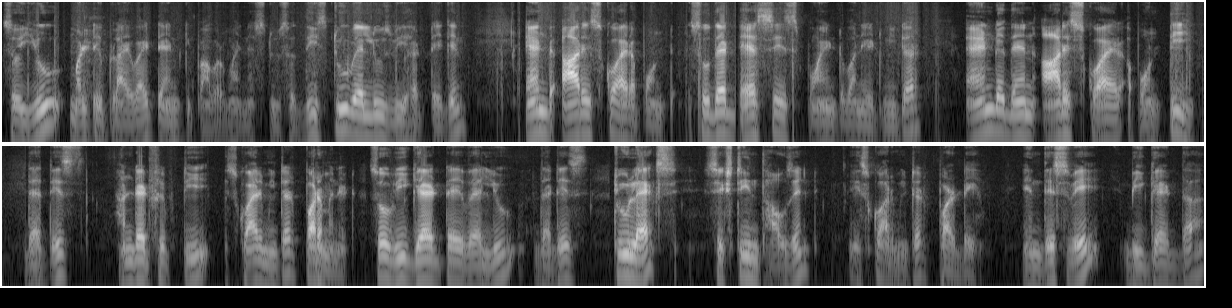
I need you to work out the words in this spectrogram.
So, u multiply by 10 to the power minus 2. So, these two values we have taken and r square upon so that s is 0.18 meter and then r square upon t that is 150 square meter per minute. So, we get a value that is 2 lakhs 16,000 square meter per day. In this way, we get the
